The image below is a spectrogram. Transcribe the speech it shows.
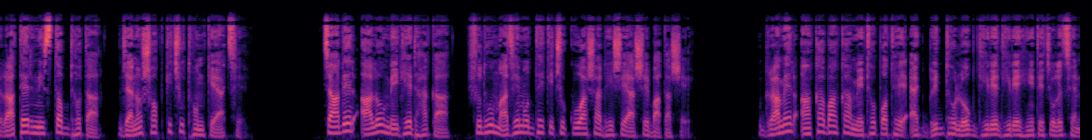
রাতের নিস্তব্ধতা যেন সবকিছু থমকে আছে। চাঁদের আলো মেঘে ঢাকা, শুধু মাঝে মধ্যে কিছু কুয়াশা ভেসে আসে বাতাসে। গ্রামের আঁকাবাঁকা মেঠো পথে এক বৃদ্ধ লোক ধীরে ধীরে হেঁটে চলেছেন,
